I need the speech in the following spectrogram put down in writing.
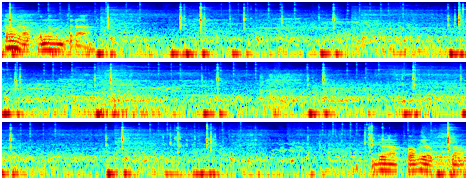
해놨어? 나쁜 놈들아. 누나 겁이 없어.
